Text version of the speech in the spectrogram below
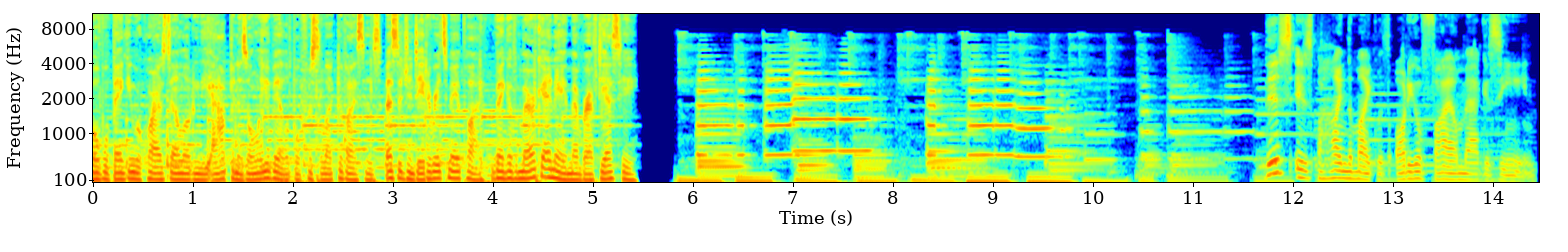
Mobile banking requires downloading the app and is only available for select devices. Message and data rates may apply. Bank of America and a member FDIC. This is Behind the Mic with AudioFile Magazine.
